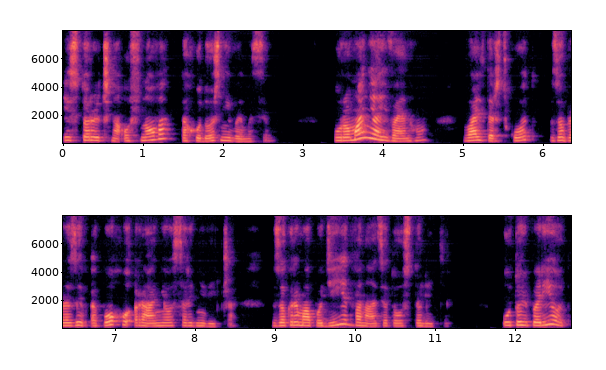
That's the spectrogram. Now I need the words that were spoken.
історична основа та художній вимисел. У романі Айвенго Вальтер Скотт зобразив епоху раннього середньовіччя, зокрема події XII століття. У той період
